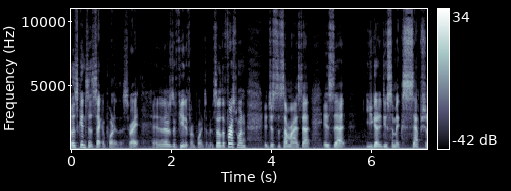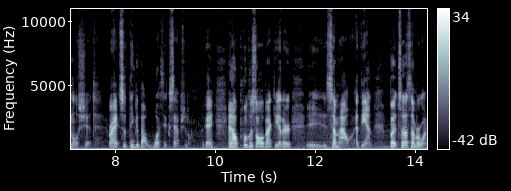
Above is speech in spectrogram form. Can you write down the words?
let's get into the second point of this, right? And there's a few different points of it. So the first one, just to summarize that, is that you got to do some exceptional shit, right? So think about what's exceptional, okay? And I'll pull this all back together uh, somehow at the end. But so that's number one.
